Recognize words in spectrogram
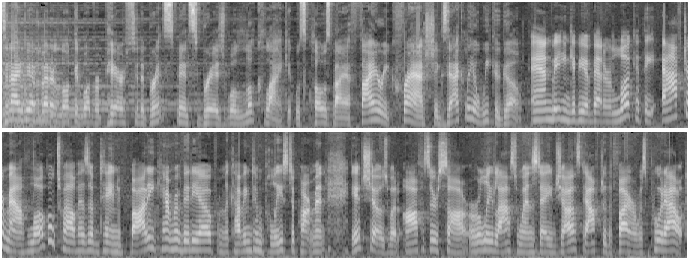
Tonight, we have a better look at what repairs to the Brent Spence Bridge will look like. It was closed by a fiery crash exactly a week ago. And we can give you a better look at the aftermath. Local 12 has obtained body camera video from the Covington Police Department. It shows what officers saw early last Wednesday, just after the fire was put out.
